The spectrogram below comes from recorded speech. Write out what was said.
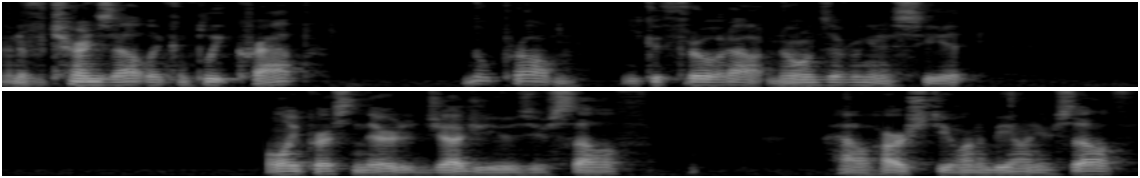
and if it turns out like complete crap, no problem. You could throw it out. No one's ever going to see it. Only person there to judge you is yourself how harsh do you want to be on yourself?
